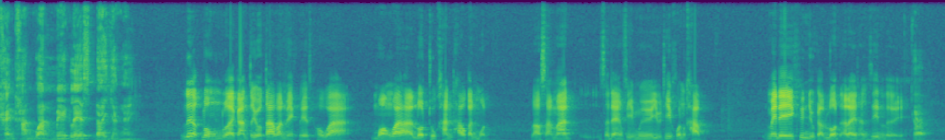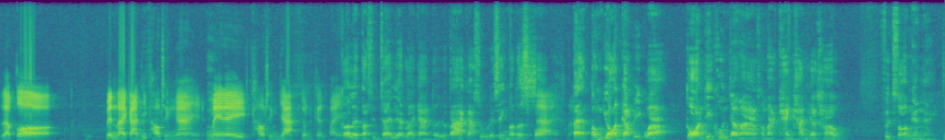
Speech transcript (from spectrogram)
แข่งขันวันเมกเลสได้ยังไง เลือกลงรายการ Toyota One Make Race เพราะว่ามองว่ารถทุกคันเท่ากันหมด เราสามารถแสดงฝีมืออยู่ที่คนขับ ไม่ได้ขึ้นอยู่กับรถอะไรทั้งสิ้นเลย ครับ แล้วก็เป็นรายการที่เข้าถึงง่าย อืม ไม่ได้เข้าถึงยากจนเกินไป ก็เลยตัดสินใจเลือกรายการ Toyota g a z o o Racing Motorsport ใช่ครับ แต่ต้องย้อนกลับไปอีกว่า ก่อนที่คุณจะมาสมัครแข่งขันกับเขา ฝึกซ้อมยังไง จ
